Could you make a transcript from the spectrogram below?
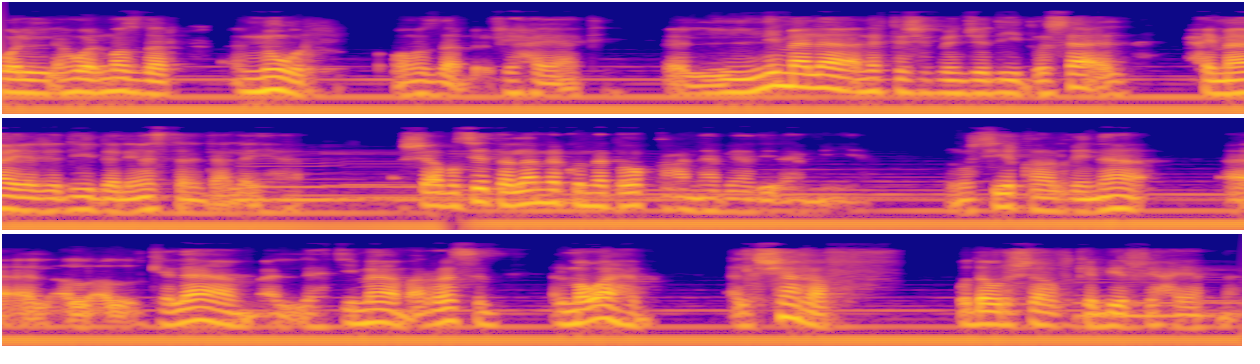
هو هو المصدر النور ومصدر في حياتي. لما لا نكتشف من جديد وسائل حماية جديدة لنستند عليها؟ أشياء بسيطة لم نكن نتوقع عنها بهذه الأهمية. الموسيقى الغناء الكلام الاهتمام الرسم المواهب الشغف ودور الشغف الكبير في حياتنا.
